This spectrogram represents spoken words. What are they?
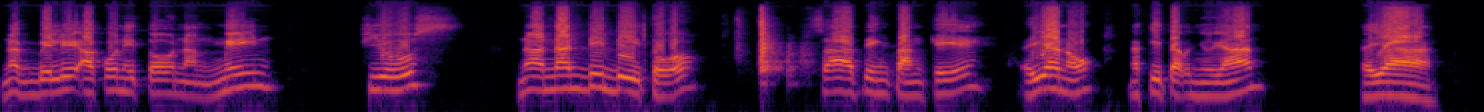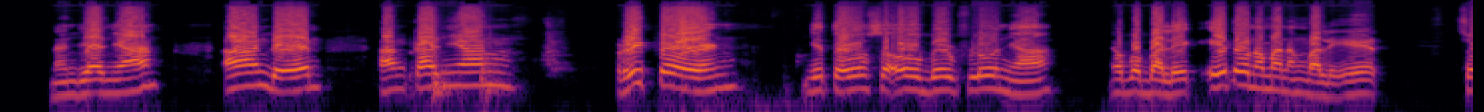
nagbili ako nito ng main fuse na nandito sa ating tangke. Ayan oh, nakita nyo yan? Ayan, nandyan yan. And then, ang kanyang return, ito sa overflow niya, nababalik, ito naman ang maliit. So,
